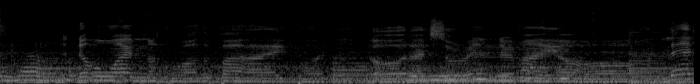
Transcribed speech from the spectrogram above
Enough. I know I'm not qualified, but Lord, I surrender my all. Let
